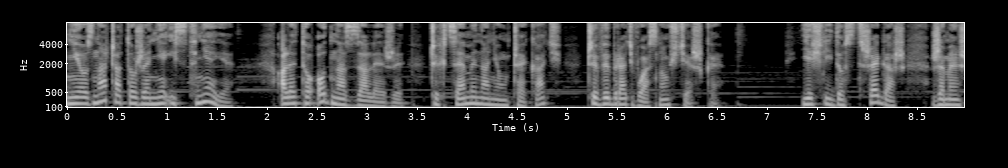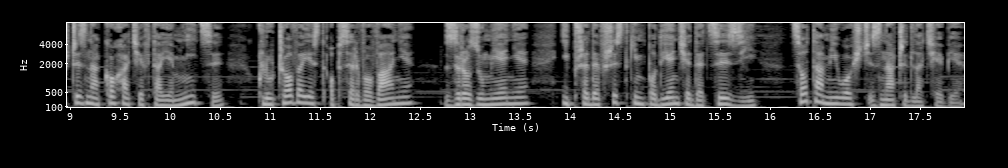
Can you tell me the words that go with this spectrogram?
nie oznacza to, że nie istnieje, ale to od nas zależy, czy chcemy na nią czekać, czy wybrać własną ścieżkę. Jeśli dostrzegasz, że mężczyzna kocha cię w tajemnicy, kluczowe jest obserwowanie, zrozumienie i przede wszystkim podjęcie decyzji, co ta miłość znaczy dla ciebie.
